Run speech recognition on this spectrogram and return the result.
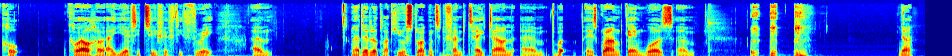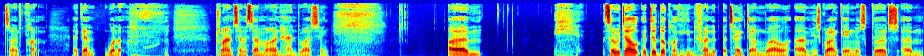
Col- Coelho at UFC 253. Um, and it did look like he was struggling to defend the takedown, um, but his ground game was um yeah so I can't again wanna trying to understand my own handwriting. Um so Riddell it did look like he can defend a, takedown well. Um his ground game was good um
